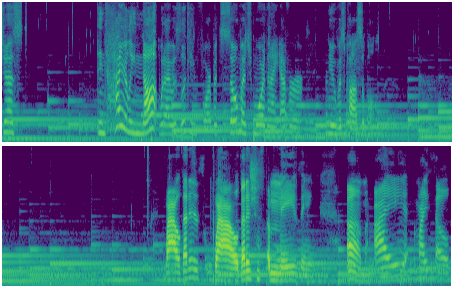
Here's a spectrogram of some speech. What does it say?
just entirely not what I was looking for, but so much more than I ever knew was possible. Wow, that is wow, that is just amazing. Um, I myself,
